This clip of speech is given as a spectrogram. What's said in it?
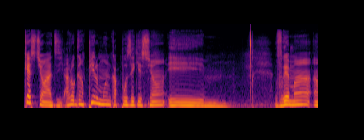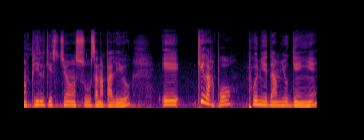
Question a dit. Alors, gan pile monde qui a posé question et hum, vraiment un pile question sur ça n'a pas yo. Et qui rapport premier dame yo gagné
